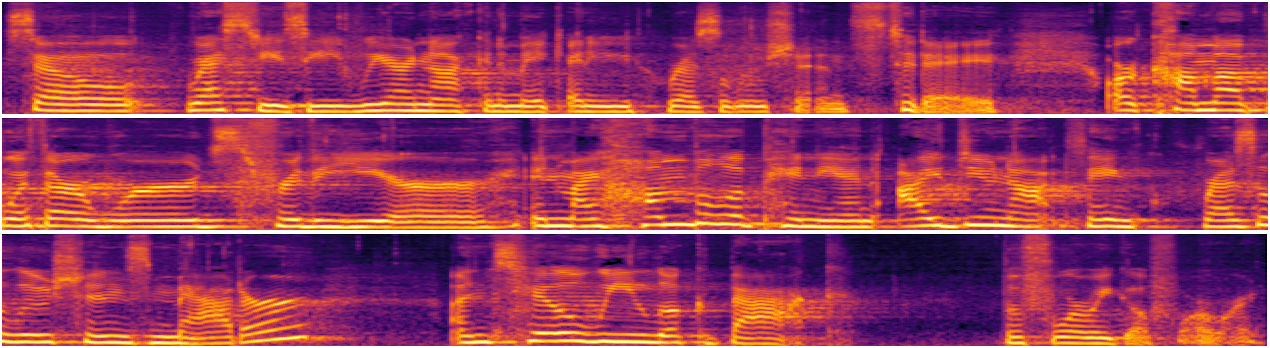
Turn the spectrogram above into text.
So rest easy. We are not going to make any resolutions today or come up with our words for the year. In my humble opinion, I do not think resolutions matter until we look back before we go forward.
